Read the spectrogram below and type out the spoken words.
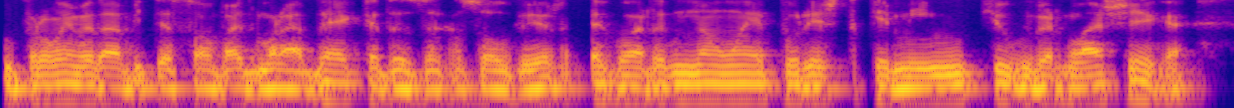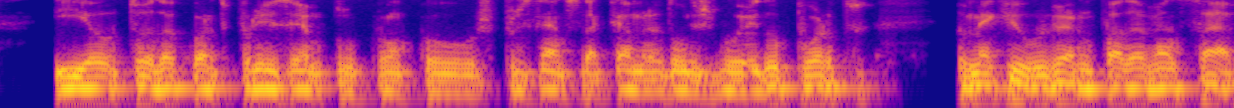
o problema da habitação vai demorar décadas a resolver, agora não é por este caminho que o governo lá chega. E eu estou de acordo, por exemplo, com, com os presidentes da Câmara de Lisboa e do Porto, como é que o governo pode avançar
